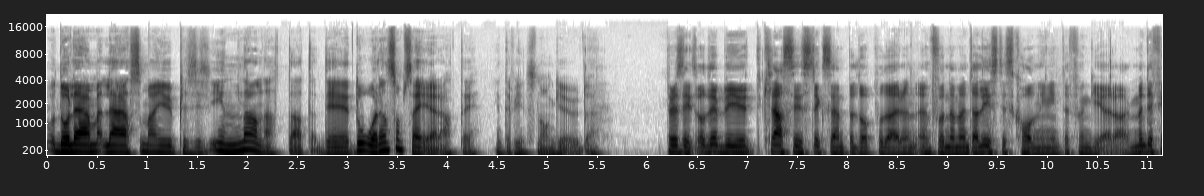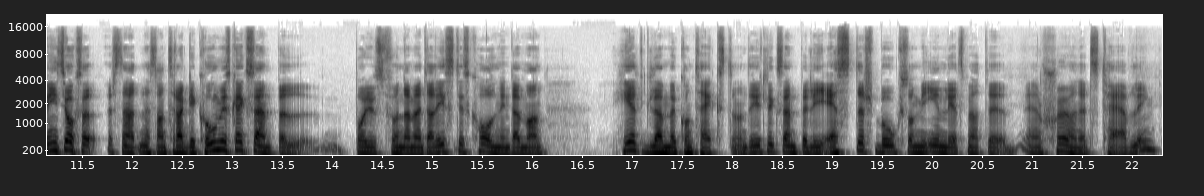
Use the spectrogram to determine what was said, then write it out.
och, då lär, läser man ju precis innan att, att det är dåren som säger att det inte finns någon gud. Precis, och det blir ju ett klassiskt exempel då på där en, en fundamentalistisk hållning inte fungerar. Men det finns ju också sådana nästan tragikomiska exempel på just fundamentalistisk hållning där man helt glömmer kontexten. Det är till exempel i Esters bok som inleds med att det är en skönhetstävling.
